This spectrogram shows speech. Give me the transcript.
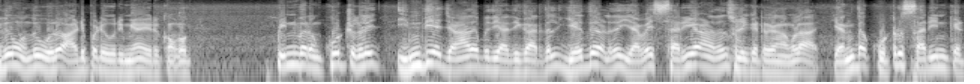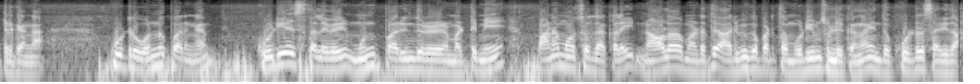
இதுவும் வந்து ஒரு அடிப்படை உரிமையாக இருக்கும். பின்வரும் கூற்றுகளில் இந்திய ஜனாதிபதி அதிகாரத்தில் எது அல்லது எவை சரியானதுன்னு சொல்லி கேட்டிருக்காங்களா எந்த கூற்று சரின்னு கேட்டிருக்காங்க. கூற்று ஒன்று பாருங்கள் குடியரசுத் தலைவரின் முன் பரிந்துரையுடன் மட்டுமே பண மசோதாக்களை நாடாளுமன்றத்தில் அறிமுகப்படுத்த முடியும்னு சொல்லியிருக்காங்க. இந்த கூற்று சரிதான்.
